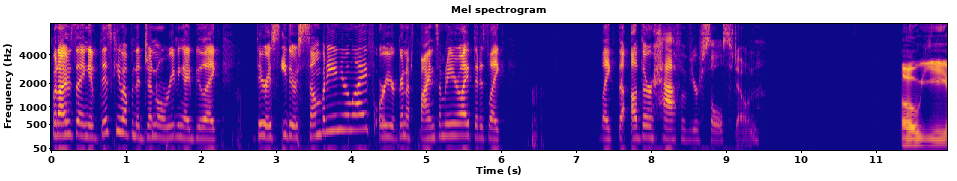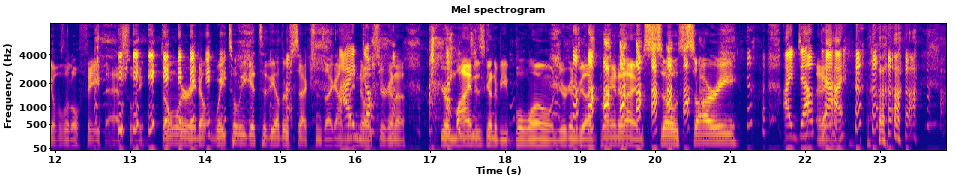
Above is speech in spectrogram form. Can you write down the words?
But I'm saying if this came up in a general reading, I'd be like, there is either somebody in your life or you're going to find somebody in your life that is like, like the other half of your soul stone. Oh ye of little faith, Ashley. don't worry. Don't wait till we get to the other sections. I got my I notes. You're gonna, your mind is gonna be blown. You're gonna be like, Brandon, I am so sorry. I doubt Anyway. that.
